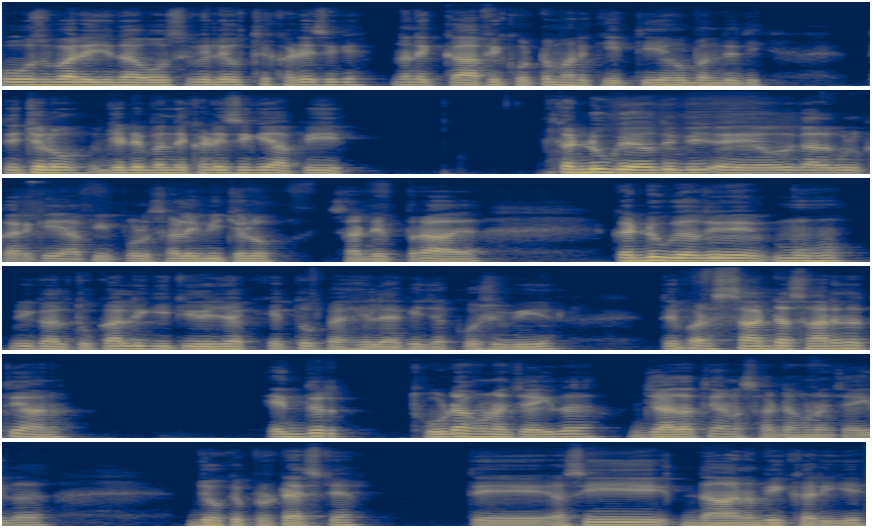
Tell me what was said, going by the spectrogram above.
ਉਸ ਬਾਰੇ ਜਿਹਦਾ ਉਸ ਵੇਲੇ ਉੱਥੇ ਖੜੇ ਸੀਗੇ, ਉਹਨਾਂ ਨੇ ਕਾਫੀ ਕੁੱਟਮਾਰ ਕੀਤੀ ਉਹ ਬੰਦੇ ਦੀ। ਅਤੇ ਚਲੋ, ਜਿਹੜੇ ਬੰਦੇ ਖੜੇ ਸੀਗੇ, ਆਪ ਹੀ ਕੱਢੂਗੇ ਉਹਦੀ ਵੀ ਉਹ ਗੱਲ ਗੁੱਲ ਕਰਕੇ ਆਪ ਹੀ ਪੁਲਿਸ ਵਾਲੇ ਵੀ ਚਲੋ ਸਾਡੇ ਭਰਾ ਆ। ਕੱਢੂਗੇ ਉਹਦੇ ਮੂੰਹੋਂ ਵੀ ਗੱਲ ਤੂੰ ਕੱਲ੍ਹ ਹੀ ਕੀਤੀ ਤੇ ਜਾਂ ਕਿਤੋਂ ਪੈਸੇ ਲੈ ਕੇ ਜਾਂ ਕੁਝ ਵੀ ਹੈ ਅਤੇ ਪਰ ਸਾਡਾ ਸਾਰਿਆਂ ਦਾ ਧਿਆਨ ਇੱਧਰ ਥੋੜ੍ਹਾ ਹੋਣਾ ਚਾਹੀਦਾ ਜ਼ਿਆਦਾ ਧਿਆਨ ਸਾਡਾ ਹੋਣਾ ਚਾਹੀਦਾ ਜੋ ਕਿ ਪ੍ਰੋਟੈਸਟ ਹੈ ਅਤੇ ਅਸੀਂ ਦਾਨ ਵੀ ਕਰੀਏ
